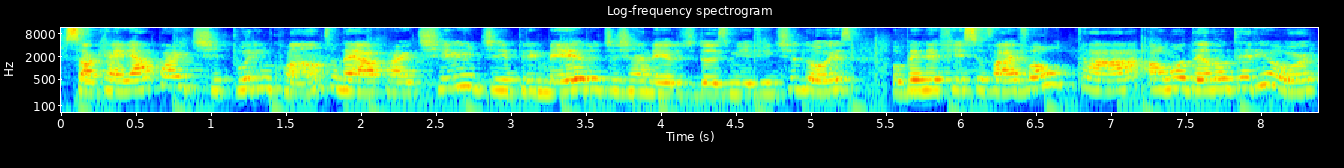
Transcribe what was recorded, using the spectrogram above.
só que aí a partir, por enquanto, né, a partir de 1 de janeiro de 2022, o benefício vai voltar ao modelo anterior,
